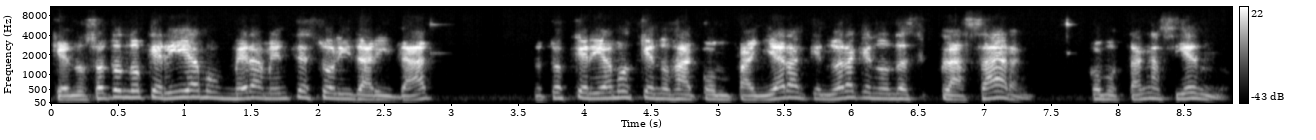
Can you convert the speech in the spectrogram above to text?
Que nosotros no queríamos meramente solidaridad, nosotros queríamos que nos acompañaran, que no era que nos desplazaran como están haciendo.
